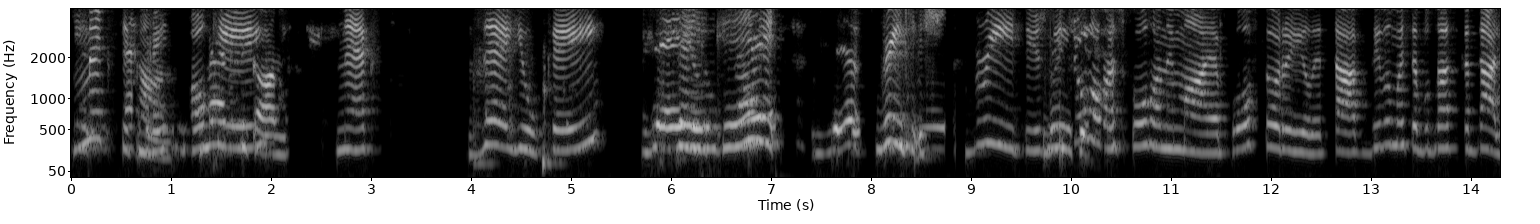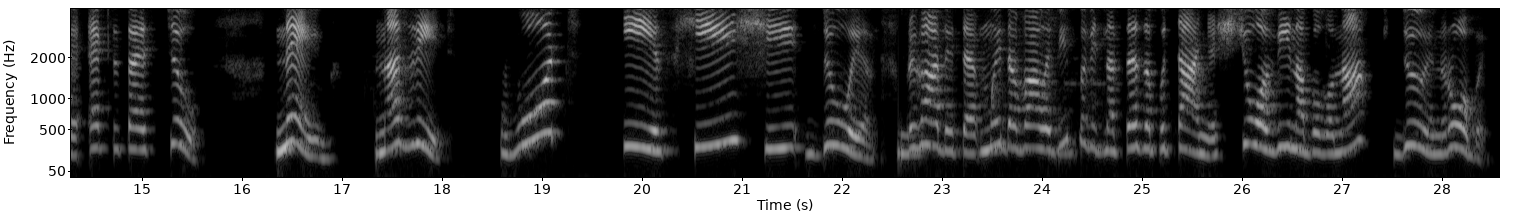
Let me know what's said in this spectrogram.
Mexican. British. Okay. Mexican. Next. The UK. the British, British. Нічого важкого немає. Повторили. Так, дивимося, будь ласка, далі. Exercise 2. Name. Назвіть. What is he, she doing? Пригадуйте, ми давали відповідь на це запитання, що він або вона doing робить.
